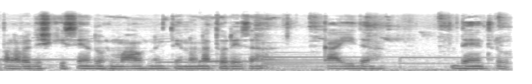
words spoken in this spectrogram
a palavra diz que sendo os maus, né? tendo a natureza caída dentro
